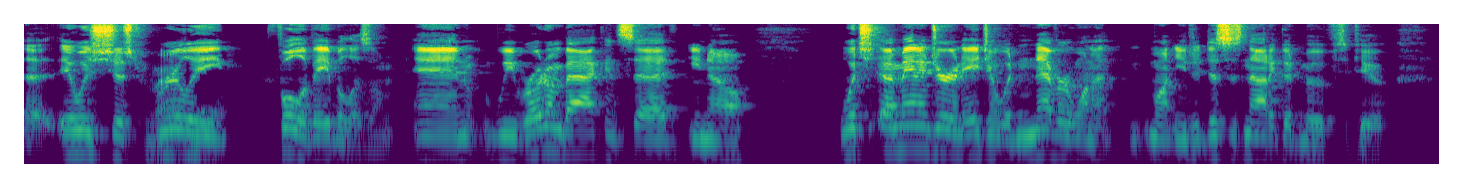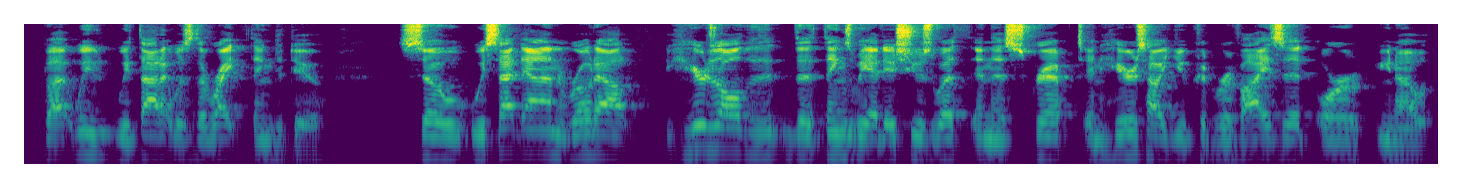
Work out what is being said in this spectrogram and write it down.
uh, it was just right. really full of ableism. And we wrote them back and said, you know, which a manager and agent would never want to want you to. This is not a good move to do, but we we thought it was the right thing to do. So we sat down and wrote out here's all the, the things we had issues with in this script and here's how you could revise it or you know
